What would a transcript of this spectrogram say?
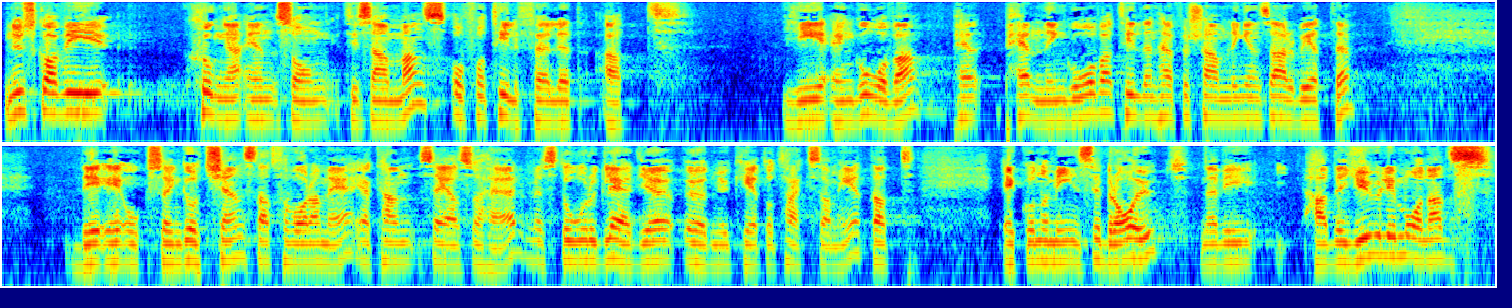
Nu ska vi sjunga en sång tillsammans och få tillfället att ge en gåva, penninggåva till den här församlingens arbete. Det är också en gudstjänst att få vara med. Jag kan säga så här med stor glädje, ödmjukhet och tacksamhet att ekonomin ser bra ut. När vi hade juli månads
